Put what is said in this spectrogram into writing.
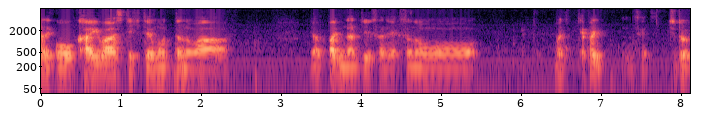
までこう会話してきて思ったのは、やっぱりなんていうんですかね、その、まあ、やっぱり、ちょっと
